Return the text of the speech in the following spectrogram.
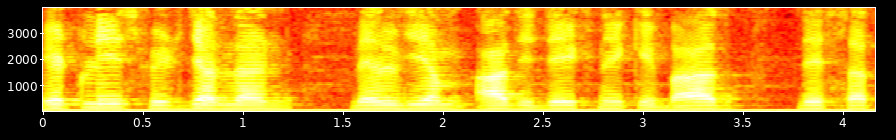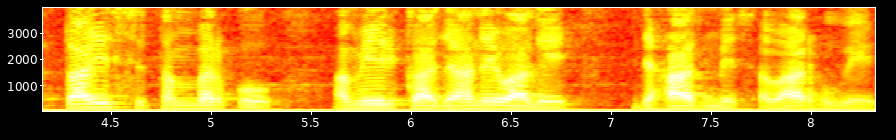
इटली, स्विट्जरलैंड, बेल्जियम आदि देखने के बाद वे 27 सितंबर को अमेरिका जाने वाले जहाज़ में सवार हुए।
